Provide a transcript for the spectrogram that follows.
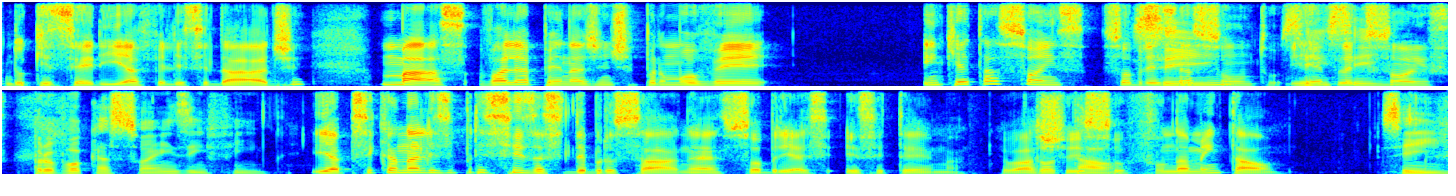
do que seria a felicidade, mas vale a pena a gente promover inquietações sobre sim, esse assunto sim, e reflexões. Sim. Provocações, enfim. E a psicanálise precisa se debruçar né, sobre esse, esse tema. Eu acho Total. isso fundamental. Sim.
